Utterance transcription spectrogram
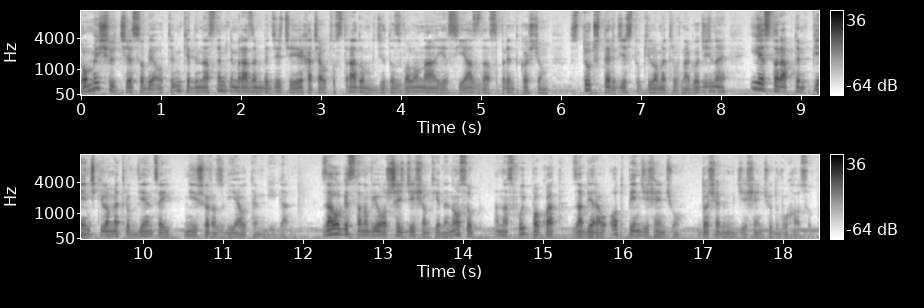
Pomyślcie sobie o tym, kiedy następnym razem będziecie jechać autostradą, gdzie dozwolona jest jazda z prędkością 140 km na godzinę i jest to raptem 5 km więcej niż rozwijał ten gigant. Załogę stanowiło 61 osób, a na swój pokład zabierał od 50 do 72 osób.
